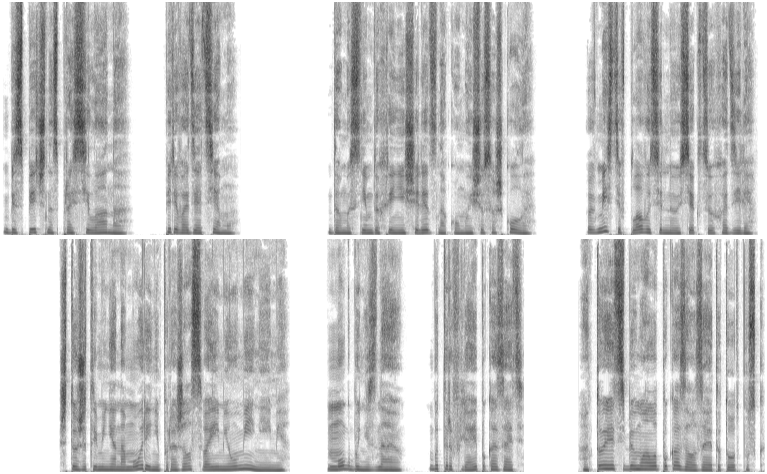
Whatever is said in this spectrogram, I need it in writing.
Беспечно спросила она переводя тему. Да мы с ним до хренища лет знакомы еще со школы. Вместе в плавательную секцию ходили. Что же ты меня на море не поражал своими умениями? Мог бы, не знаю, баттерфляй показать. А то я тебе мало показал за этот отпуск.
